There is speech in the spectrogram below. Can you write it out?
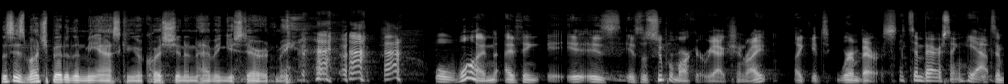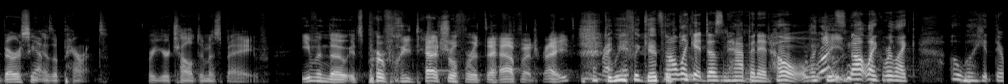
this is much better than me asking a question and having you stare at me. Well, one, I think, i- i- is is a supermarket reaction, right? Like it's we're embarrassed. It's embarrassing. Yeah. It's embarrassing as a parent for your child to misbehave, even though it's perfectly natural for it to happen, right? Right. we It- forget It's not what- like it doesn't happen at home. Right. It's not like we're like, oh well, they're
